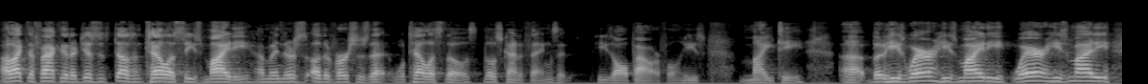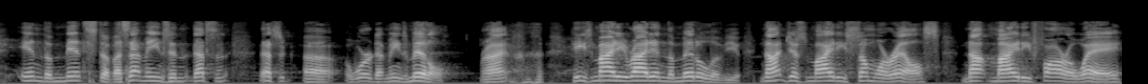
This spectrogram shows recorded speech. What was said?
I like the fact that it just doesn't tell us he's mighty. I mean, there's other verses that will tell us those those kind of things that he's all powerful, he's mighty. Uh, but he's where he's mighty. Where he's mighty in the midst of us. That means in that's that's a, uh, a word that means middle right? He's mighty right in the middle of you. Not just mighty somewhere else, not mighty far away,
